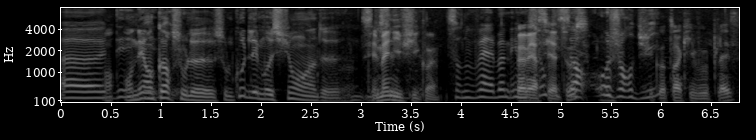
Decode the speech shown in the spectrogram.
euh, On, des- on est des- encore sous le, sous le coup de l'émotion. hein, de, C'est magnifique, ouais. Son nouvel album Bah, Émotion merci à qui tous. sort Je suis aujourd'hui. content qu'il vous plaise.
